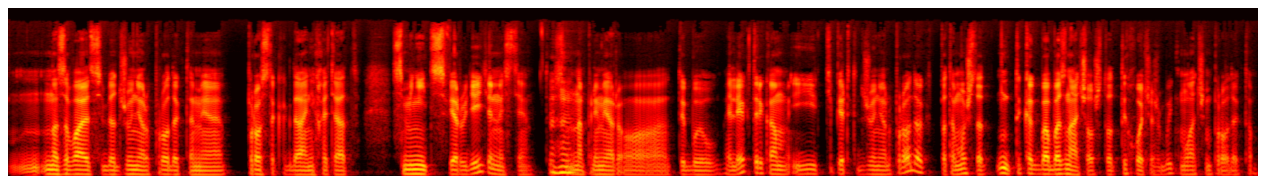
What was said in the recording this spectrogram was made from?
называют себя junior продуктами просто когда они хотят сменить сферу деятельности. То есть, Мгм. например, ты был электриком, и теперь ты junior продукт, потому что ну, ты как бы обозначил, что ты хочешь быть младшим продуктом.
